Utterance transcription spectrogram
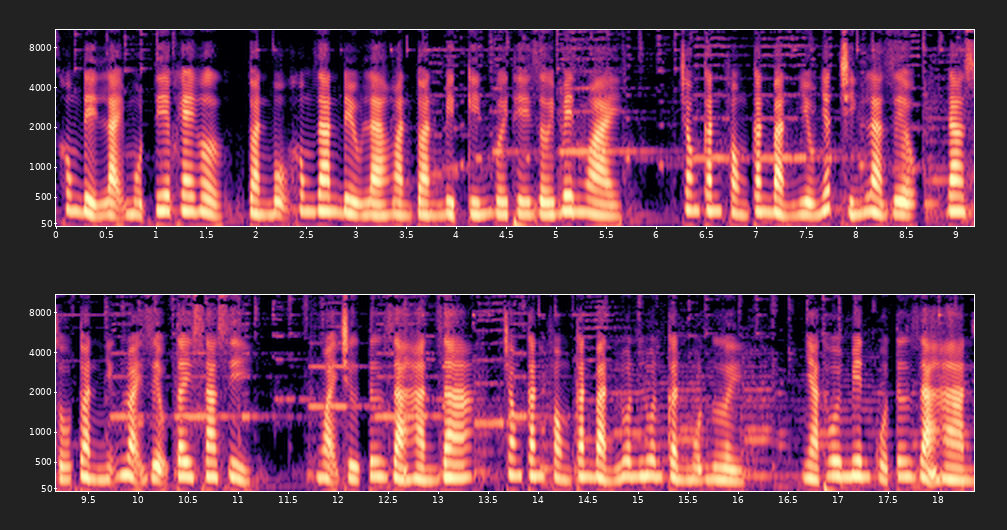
không để lại một tia khe hở, toàn bộ không gian đều là hoàn toàn bịt kín với thế giới bên ngoài. Trong căn phòng căn bản nhiều nhất chính là rượu, đa số toàn những loại rượu Tây xa xỉ. Ngoại trừ tư giả hàn ra, trong căn phòng căn bản luôn luôn cần một người. Nhà thôi miên của tư giả hàn.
